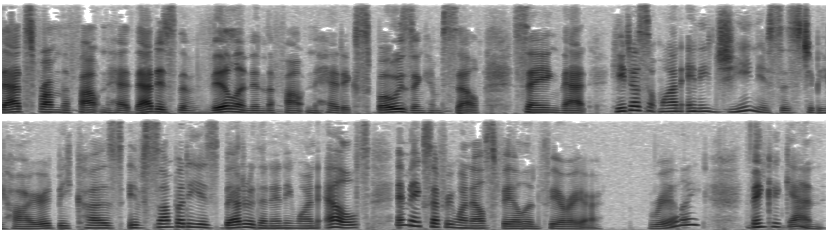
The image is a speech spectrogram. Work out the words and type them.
that's from the Fountainhead. That is the villain in the Fountainhead exposing himself, saying that he doesn't want any geniuses to be hired because if somebody is better than anyone else, it makes everyone else feel inferior. Really? Think again.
